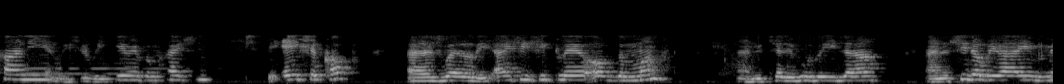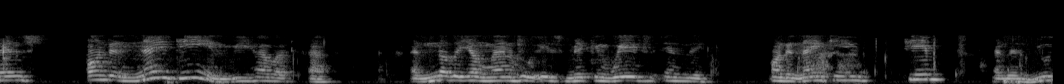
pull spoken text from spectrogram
Connie and we should be hearing from Hyson. The Asia Cup as well, the ICC Player of the Month. And we tell you who these are. And the CWI Men's Under 19. We have a, a another young man who is making waves in the under 19 team and the New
